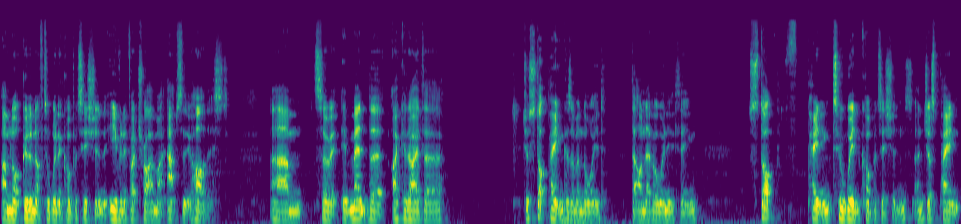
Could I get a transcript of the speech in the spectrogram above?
I'm not good enough to win a competition even if I try my absolute hardest. Um, so it, it meant that I could either just stop painting because I'm annoyed that I'll never win anything stop painting to win competitions and just paint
